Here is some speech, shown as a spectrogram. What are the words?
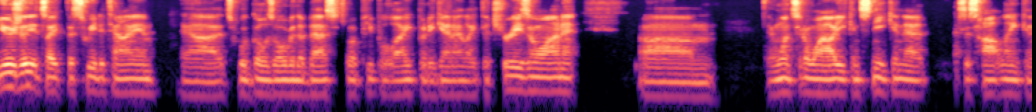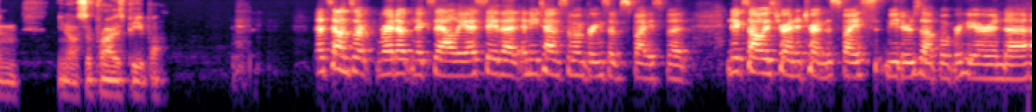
Usually, it's like the sweet Italian. Uh, it's what goes over the best. It's what people like. But again, I like the chorizo on it. Um, and once in a while, you can sneak in that Texas hot link and you know surprise people. That sounds like right up Nick's alley. I say that anytime someone brings up spice, but Nick's always trying to turn the spice meters up over here, and uh,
